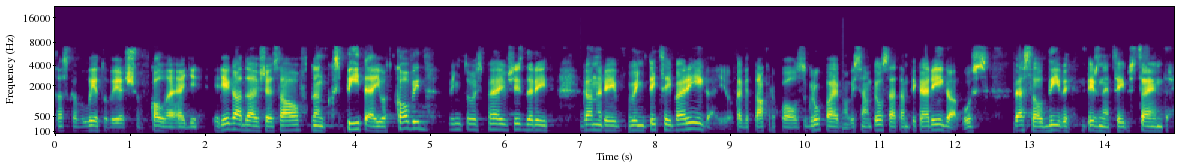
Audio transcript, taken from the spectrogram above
Tas, ka lietuviešu kolēģi ir iegādājušies alfa, gan spītējot Covid, viņi to ir spējuši izdarīt, gan arī viņu ticībai Rīgai. Jo tagad Akropolis grupai no visām pilsētām tikai Rīgā būs veseli divi tirzniecības centri.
